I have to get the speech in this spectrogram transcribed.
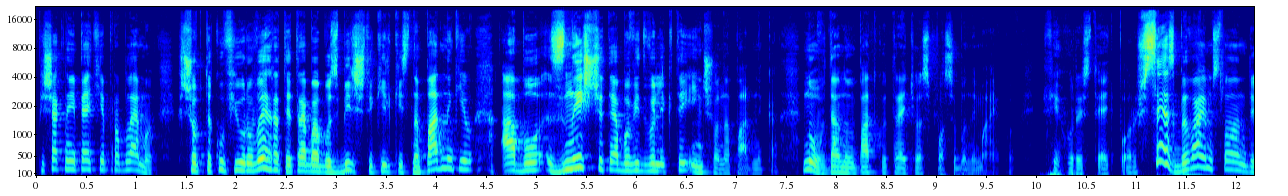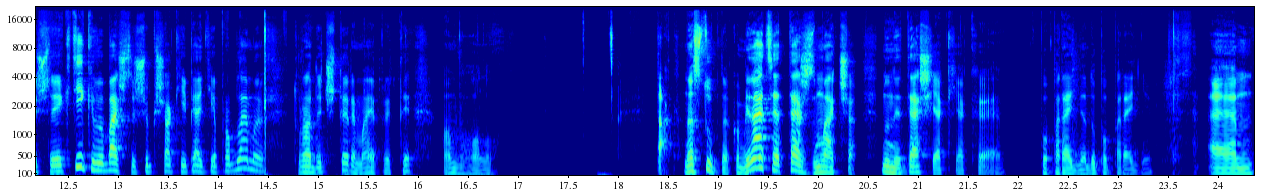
пішак на Е5 є проблемою. Щоб таку фігуру виграти, треба або збільшити кількість нападників, або знищити, або відволікти іншого нападника. Ну, в даному випадку третього способу немає, бо фігури стоять поруч. Все, збиваємо слона на d4. Як тільки ви бачите, що пішак Е5 є проблемою, тура d4 має прийти вам в голову. Так, наступна комбінація теж з матча. Ну, не теж, як, як е, попередня до попередньої. Ем,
